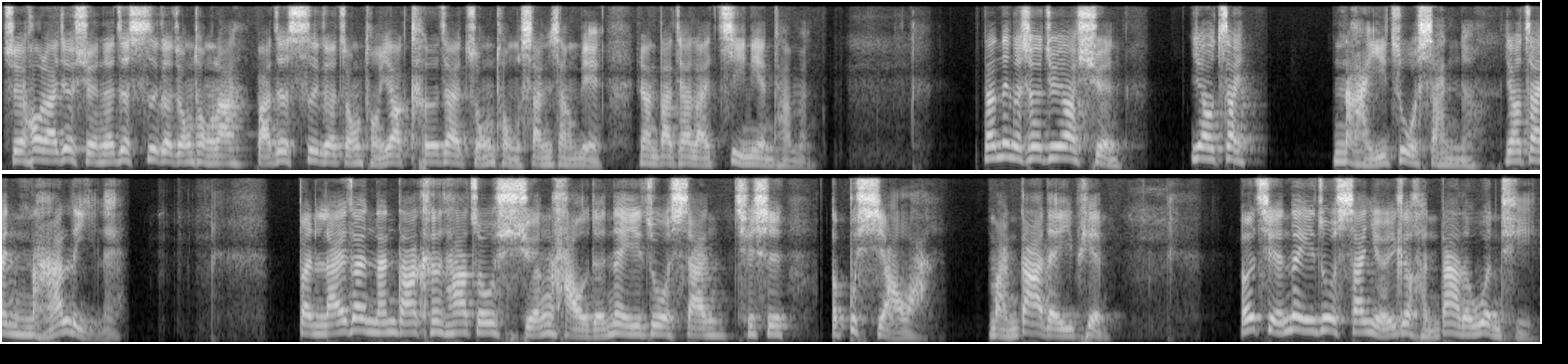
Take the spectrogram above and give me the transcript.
所以后来就选了这四个总统啦，把这四个总统要刻在总统山上面，让大家来纪念他们。那那个时候就要选要在哪一座山呢？要在哪里嘞？本来在南达科他州选好的那一座山，其实呃不小啊，蛮大的一片。而且那一座山有一个很大的问题，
